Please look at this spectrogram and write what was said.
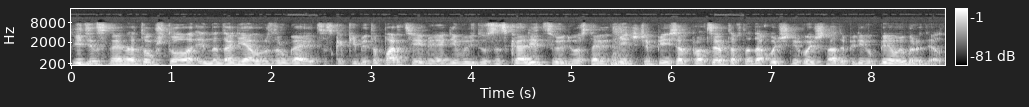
Единственное на том, что Натаньяу разругается с какими-то партиями, они выйдут из коалиции, у него станет меньше, чем 50%, тогда хочешь не хочешь, надо перевыборы делать.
